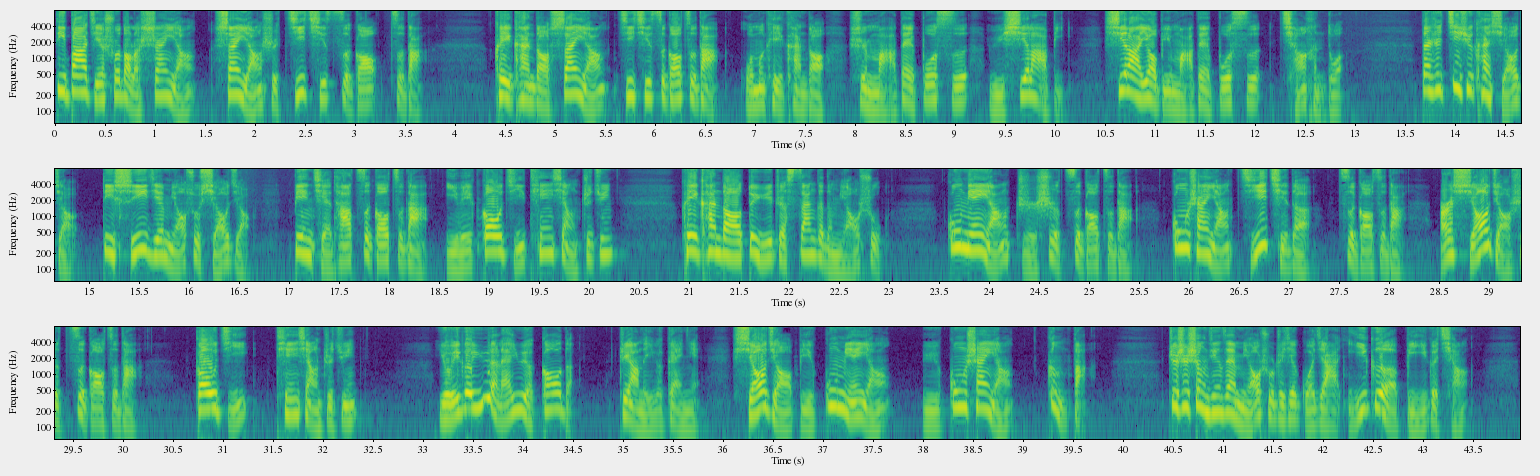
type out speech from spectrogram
第八节说到了山羊，山羊是极其自高自大。可以看到山羊极其自高自大，我们可以看到是马代波斯与希腊比，希腊要比马代波斯强很多。但是继续看小角，第十一节描述小角。并且他自高自大，以为高级天象之君。可以看到，对于这三个的描述，公绵羊只是自高自大，公山羊极其的自高自大，而小角是自高自大，高级天象之君，有一个越来越高的这样的一个概念。小角比公绵羊与公山羊更大，这是圣经在描述这些国家一个比一个强。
